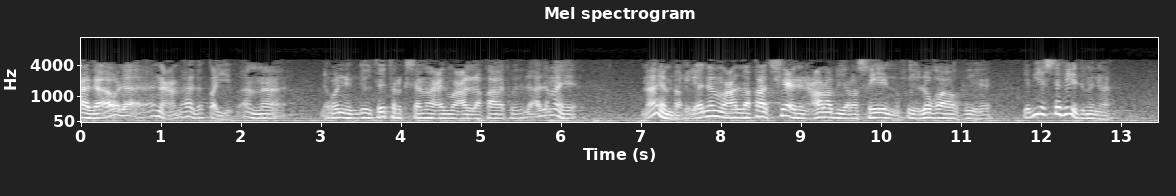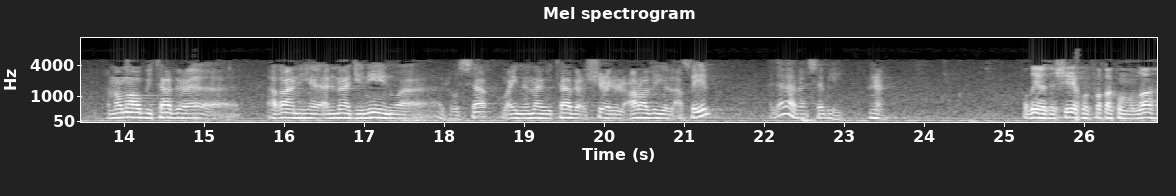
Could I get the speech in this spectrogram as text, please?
هذا أولى نعم هذا طيب. أما لو أنك قلت اترك سماع المعلقات هذا ما هي ما ينبغي لأن المعلقات شعر عربي رصين وفيه لغة وفيه يبي يستفيد منها. أما ما هو بيتابع أغاني الماجنين والفساق وإنما يتابع الشعر العربي الأصيل هذا لا بأس به. نعم. فضيلة الشيخ وفقكم الله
